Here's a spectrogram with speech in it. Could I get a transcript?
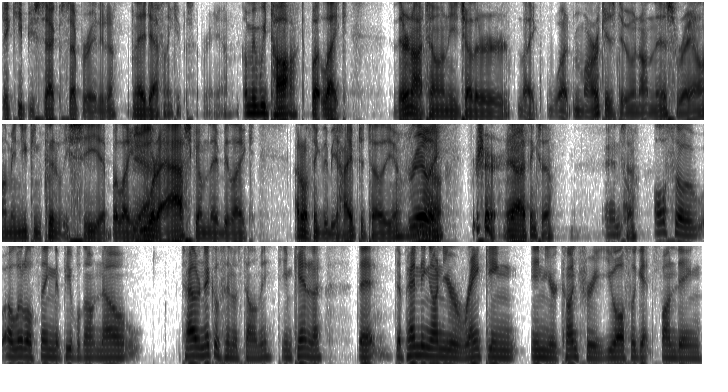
They keep you sec- separated, huh? They definitely keep us separated. Yeah, I mean we talk, but like they're not telling each other like what Mark is doing on this rail. I mean you can clearly see it, but like if Yeah. you were to ask them, they'd be like, I don't think they'd be hyped to tell you. you Really? know? For sure. Yeah, I think so. And So. also a little thing that people don't know, Tyler Nicholson was telling me, Team Canada, that depending on your ranking in your country, you also get funding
